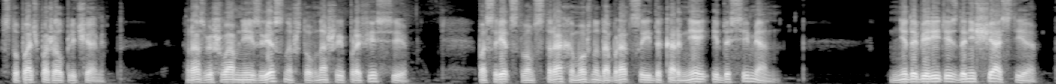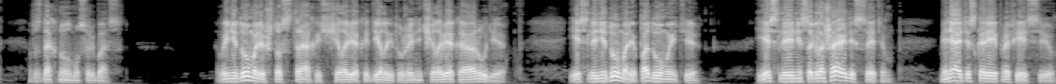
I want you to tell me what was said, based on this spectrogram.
Ступач пожал плечами. Разве ж вам не известно, что в нашей профессии посредством страха можно добраться и до корней, и до семян? Не доберитесь до несчастья, вздохнул Мусульбас. Вы не думали, что страх из человека делает уже не человека, а орудие? Если не думали, подумайте. Если не соглашаетесь с этим, меняйте скорее профессию.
